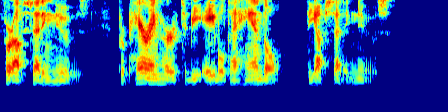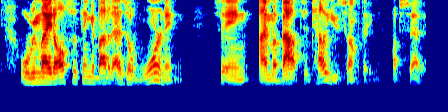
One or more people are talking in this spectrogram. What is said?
for upsetting news, preparing her to be able to handle the upsetting news. Or we might also think about it as a warning, saying, I'm about to tell you something upsetting.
